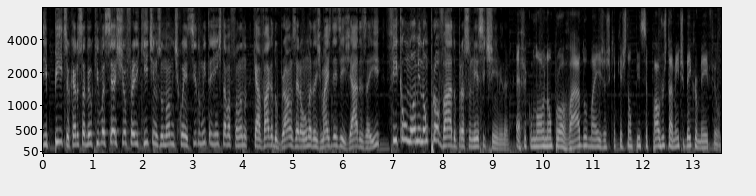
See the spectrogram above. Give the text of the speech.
E Pete, eu quero saber o que você achou, Freddy Kitchens, o um nome desconhecido. Muita gente estava falando que a vaga do Browns era uma das mais desejadas aí. Fica um nome não provado para assumir esse time, né? É, fica um nome não provado, mas acho que a questão principal justamente Baker Mayfield.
